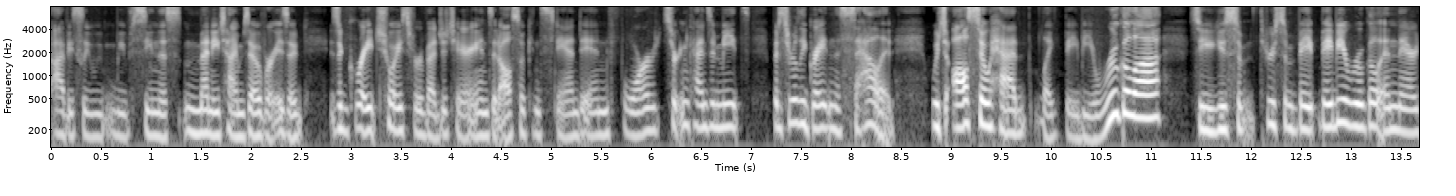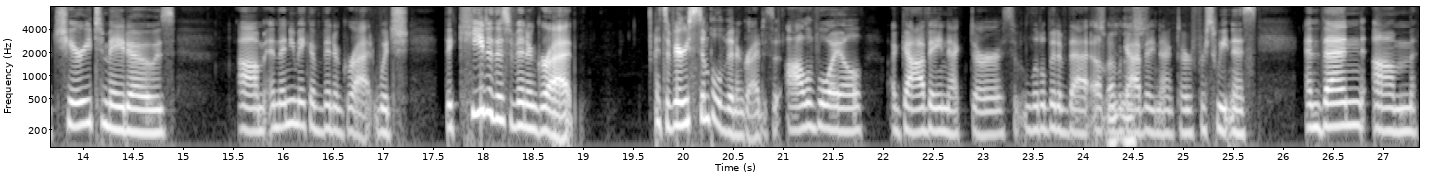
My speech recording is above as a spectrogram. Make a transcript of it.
obviously we've seen this many times over is a is a great choice for vegetarians. It also can stand in for certain kinds of meats, but it's really great in the salad, which also had like baby arugula. So you use some threw some ba- baby arugula in there, cherry tomatoes, um, and then you make a vinaigrette. Which the key to this vinaigrette, it's a very simple vinaigrette. It's olive oil, agave nectar, so a little bit of that of Sweetness. agave nectar for sweetness, and then um,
